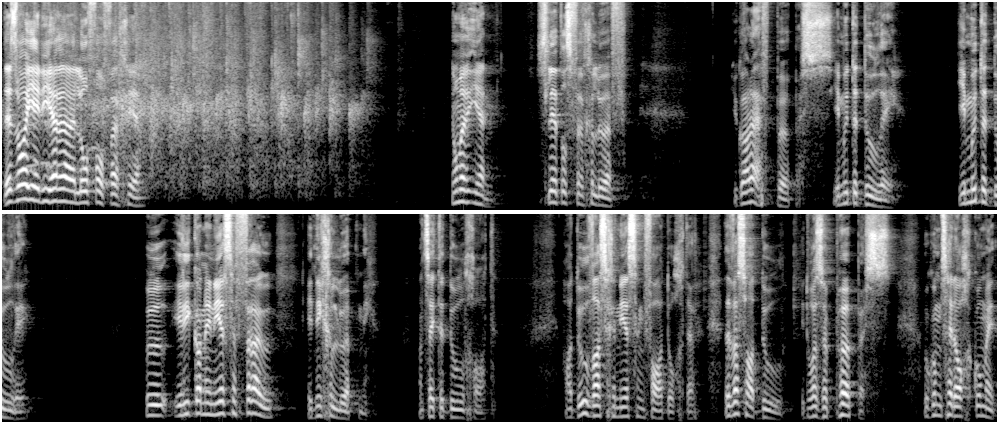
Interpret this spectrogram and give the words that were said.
Dis waar jy die Here lofoffer gee. Nommer 1. Sleutels vir geloof. You got to have purpose. Jy moet 'n doel hê. Jy moet 'n doel hê. Hoe hierdie Kanaanese vrou het nie geloop nie want sy het 'n doel gehad. Haar doel was genesing vir haar dogter. Dit was haar doel. It was a purpose. Hoekom sy daar gekom het?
